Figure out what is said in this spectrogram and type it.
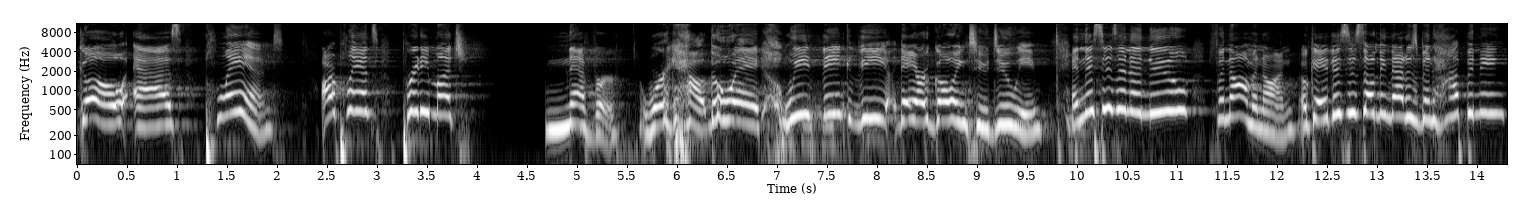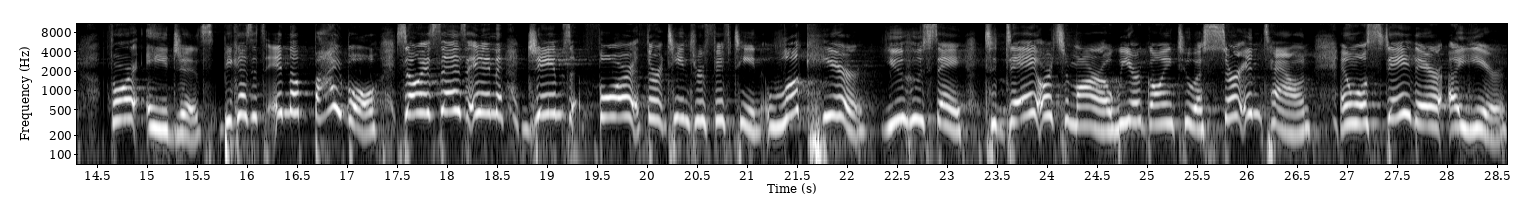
go as planned. Our plans pretty much never work out the way we think the, they are going to, do we? And this isn't a new phenomenon, okay? This is something that has been happening for ages because it's in the Bible. So it says in James 4 13 through 15, Look here, you who say, Today or tomorrow we are going to a certain town and we'll stay there a year.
